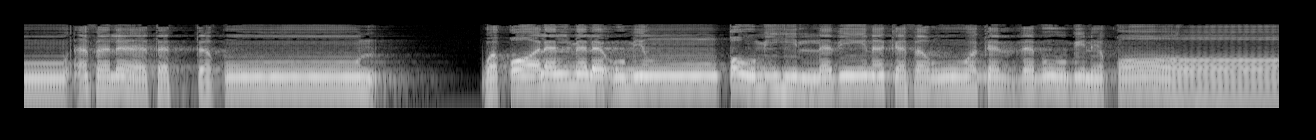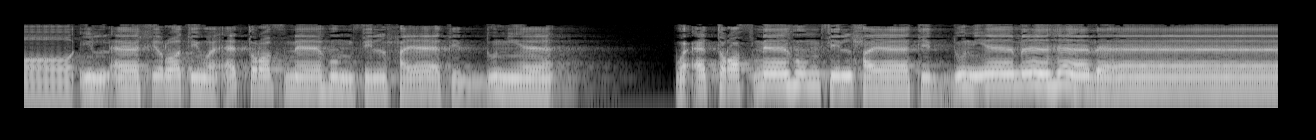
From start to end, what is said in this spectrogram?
أفلا تتقون وقال الملا من قومه الذين كفروا وكذبوا بلقاء الاخره واترفناهم في الحياة الدنيا واترفناهم في الحياة الدنيا ما هذا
